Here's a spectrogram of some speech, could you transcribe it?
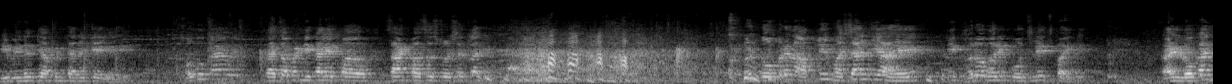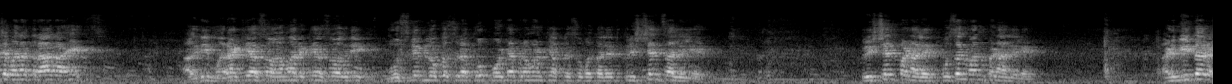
ही विनंती आपण त्याने केलेली बघू काय त्याचा पण निकाल एक पा- साठ पासष्ट वर्षात लागेल. पण तोपर्यंत आपली मशाल जी आहे ती घरोघरी पोचलीच पाहिजे. कारण लोकांच्या मनात राग आहेच. अगदी मराठी असो अमराठी असो अगदी मुस्लिम लोक सुद्धा खूप मोठ्या प्रमाणात आपल्यासोबत आले ख्रिश्चन्स आलेले आहेत. ख्रिश्चन पण आले मुसलमान पण आलेले आहेत. आणि मी तर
